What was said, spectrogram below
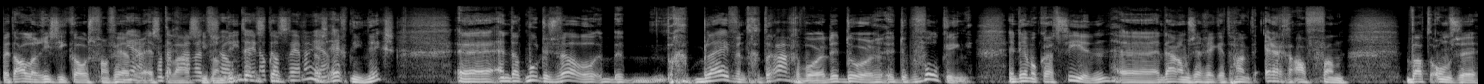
Met alle risico's van verdere Ja, escalatie van meteen Dat, over hebben, dat is echt niet niks. Eh, en dat moet dus wel eh, blijvend gedragen worden door eh, de bevolking. In democratieën, en daarom zeg ik, het hangt erg af van wat onze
